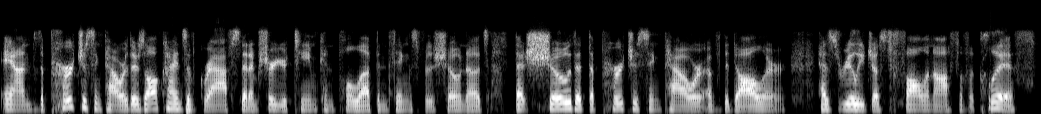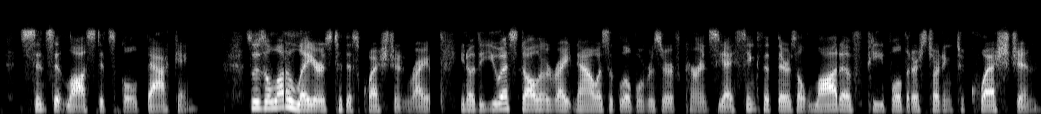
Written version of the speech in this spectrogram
And the purchasing power, there's all kinds of graphs that I'm sure your team can pull up and things for the show notes that show that the purchasing power of the dollar has really just fallen off of a cliff since it lost its gold backing. So there's a lot of layers to this question, right? You know, the US dollar right now as a global reserve currency, I think that there's a lot of people that are starting to question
